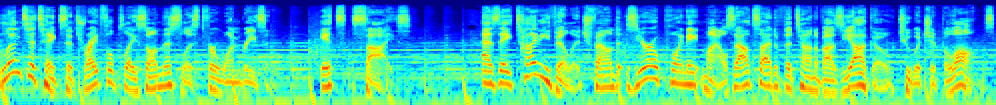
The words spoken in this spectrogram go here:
Linta takes its rightful place on this list for one reason – its size. As a tiny village found 0.8 miles outside of the town of Asiago, to which it belongs,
